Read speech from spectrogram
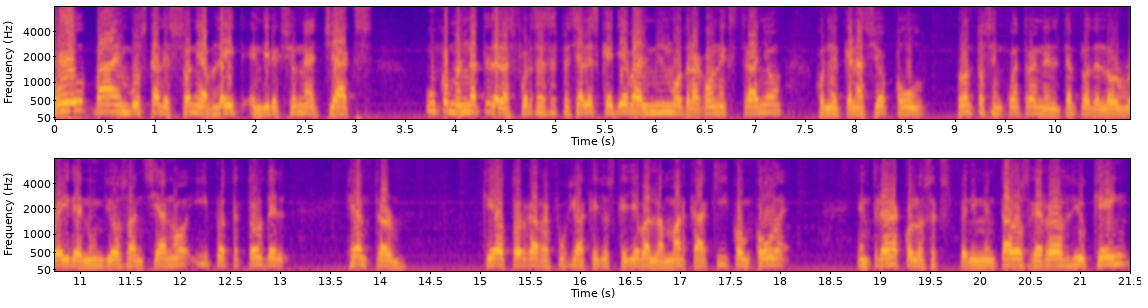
Cole va en busca de Sonya Blade en dirección a Jax, un comandante de las fuerzas especiales que lleva el mismo dragón extraño con el que nació Cole. Pronto se encuentran en el templo de Lord Raiden, un dios anciano y protector del Helmterm, que otorga refugio a aquellos que llevan la marca aquí. Con Cole entrena con los experimentados guerreros Liu Kang,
